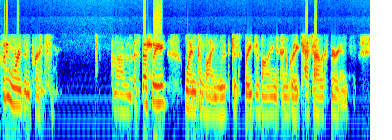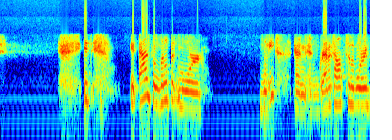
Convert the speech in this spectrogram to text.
putting words in print, um, especially when combined with just great design and great tactile experience, it it adds a little bit more weight and, and gravitas to the words,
